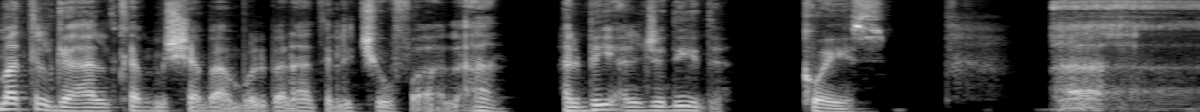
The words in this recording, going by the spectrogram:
ما تلقى هالكم الشباب والبنات اللي تشوفها الآن. البيئه الجديدة. كويس. آه،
